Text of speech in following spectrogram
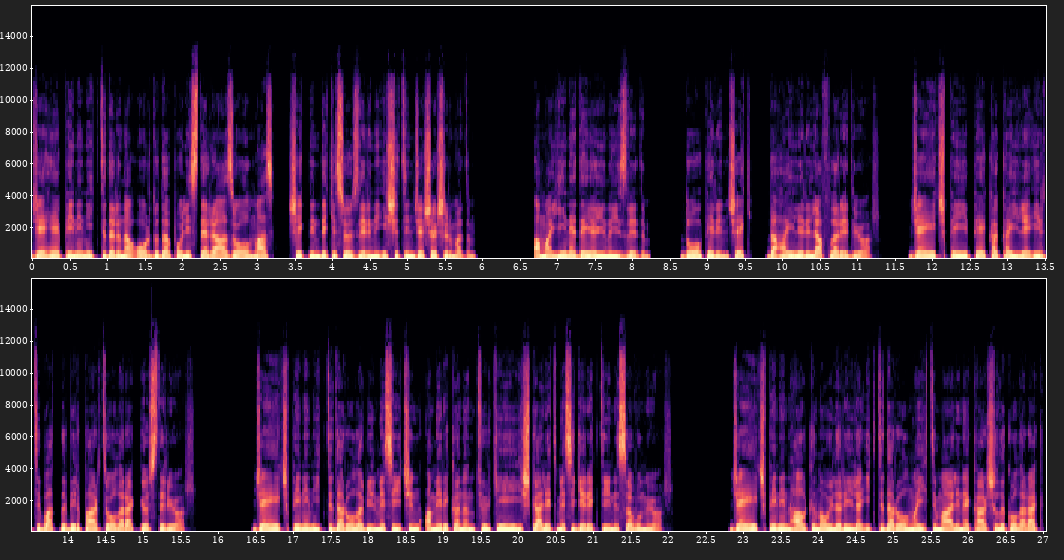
CHP'nin iktidarına ordu da polis de razı olmaz, şeklindeki sözlerini işitince şaşırmadım. Ama yine de yayını izledim. Doğu Perinçek, daha ileri laflar ediyor. CHP'yi PKK ile irtibatlı bir parti olarak gösteriyor. CHP'nin iktidar olabilmesi için Amerika'nın Türkiye'yi işgal etmesi gerektiğini savunuyor. CHP'nin halkın oylarıyla iktidar olma ihtimaline karşılık olarak,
